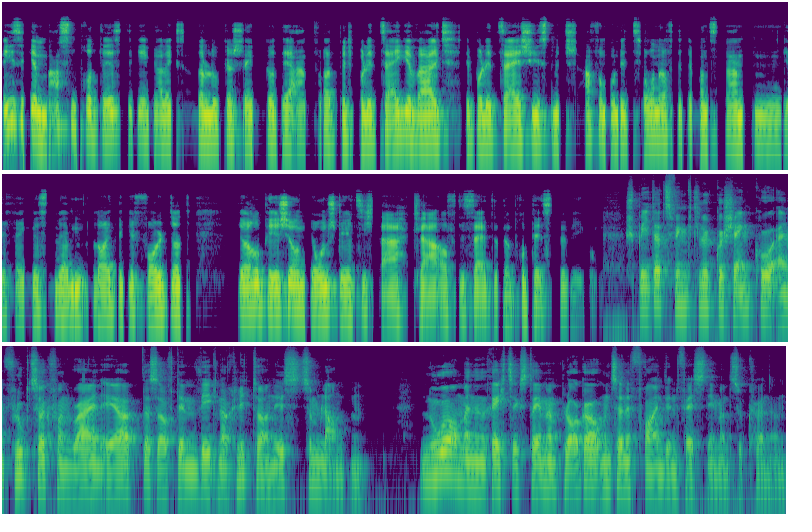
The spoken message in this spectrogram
riesige Massenproteste gegen Alexander Lukaschenko, der antwortet mit Polizeigewalt. Die Polizei schießt mit scharfer Munition auf die Demonstranten. In Gefängnissen werden Leute gefoltert. Die Europäische Union stellt sich da klar auf die Seite der Protestbewegung. Später zwingt Lukaschenko ein Flugzeug von Ryanair, das auf dem Weg nach Litauen ist, zum Landen. Nur um einen rechtsextremen Blogger und seine Freundin festnehmen zu können.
